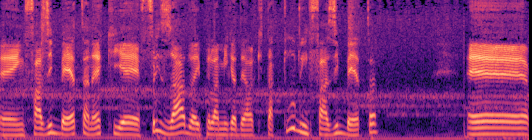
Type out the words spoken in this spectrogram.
é, em fase beta, né, que é frisado aí pela amiga dela que está tudo em fase beta, é,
